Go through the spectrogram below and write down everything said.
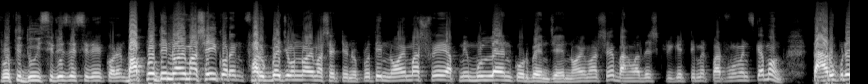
প্রতি দুই সিরিজে সিরিজ করেন, বা প্রতি নয় মাসেই করেন, ফারুক ভাই যেমন নয় মাসের টেন প্রতি নয় মাসে আপনি মূল্যায়ন করবেন যে নয় মাসে বাংলাদেশ ক্রিকেট টিমের পারফরমেন্স কেমন, তার উপরে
